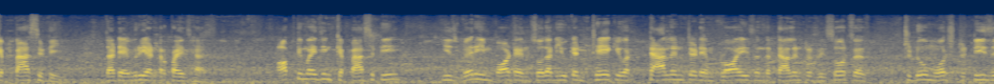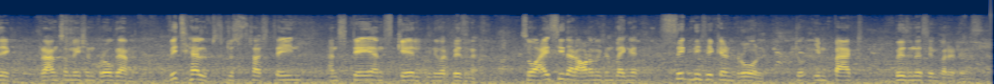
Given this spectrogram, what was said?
capacity that every enterprise has. Optimizing capacity is very important so that you can take your talented employees and the talented resources to do more strategic transformation program, which helps to sustain and stay and scale in your business. So I see that automation playing a significant role to impact business imperatives.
